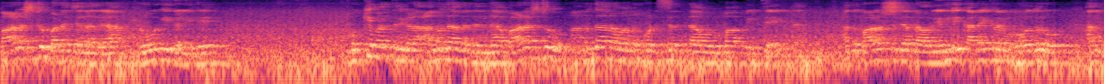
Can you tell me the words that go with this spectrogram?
ಭಾಳಷ್ಟು ಬಡ ಜನರ ರೋಗಿಗಳಿಗೆ, ಮುಖ್ಯಮಂತ್ರಿಗಳ ಅನುದಾನದಿಂದ ಬಹಳಷ್ಟು ಅನುದಾನವನ್ನು ಕೊಡಿಸಿದಂಥ ಒಬ್ಬ ವ್ಯಕ್ತಿಯಾಗಿದ್ದಾರೆ. ಅದು ಬಹಳಷ್ಟು ಜನ ಅವರು ಎಲ್ಲಿ ಕಾರ್ಯಕ್ರಮಕ್ಕೆ ಹೋದರೂ ಅಂಥ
